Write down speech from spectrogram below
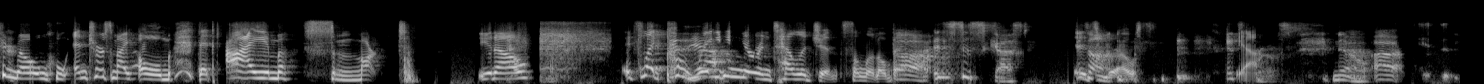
to know who enters my home that I'm smart. You know? It's like parading Yeah. your intelligence a little bit. Uh, it's disgusting. it's un- gross. It's Yeah. gross. No, uh, it-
